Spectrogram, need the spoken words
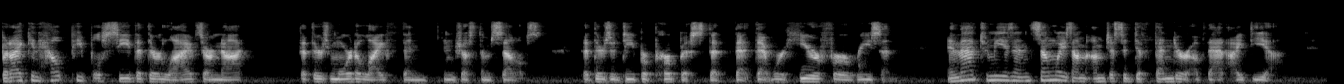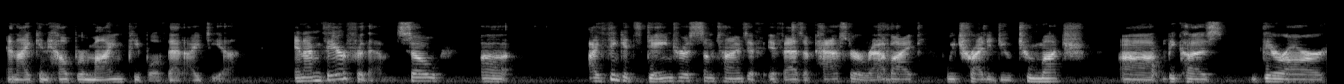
but i can help people see that their lives are not that there's more to life than in just themselves, that there's a deeper purpose, that that that we're here for a reason. And that to me is in some ways I'm I'm just a defender of that idea. And I can help remind people of that idea. And I'm there for them. So uh, I think it's dangerous sometimes if, if as a pastor or rabbi we try to do too much uh, because there are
